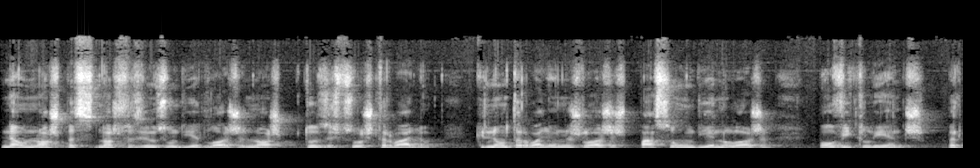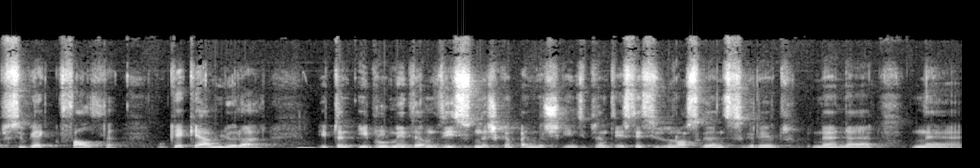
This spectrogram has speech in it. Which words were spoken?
Não, nós, nós fazemos um dia de loja. Nós, todas as pessoas que trabalham, que não trabalham nas lojas, passam um dia na loja para ouvir clientes, para perceber o que é que falta, o que é que há a melhorar. E, portanto, implementamos isso nas campanhas seguintes. E, portanto, este tem sido o nosso grande segredo na, na, na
